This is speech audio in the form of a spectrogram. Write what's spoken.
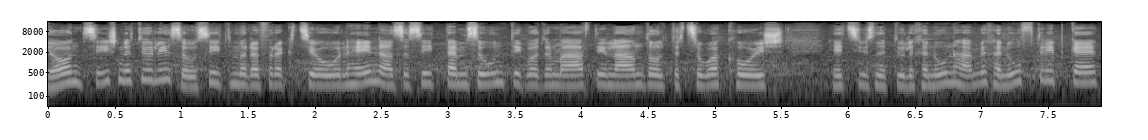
Ja, und es ist natürlich so, seit wir eine Fraktion haben, also seit dem Sonntag, wo der Martin Landolt dazugekommen ist, hat es uns natürlich einen unheimlichen Auftrieb gegeben.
